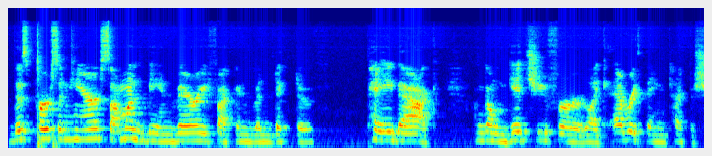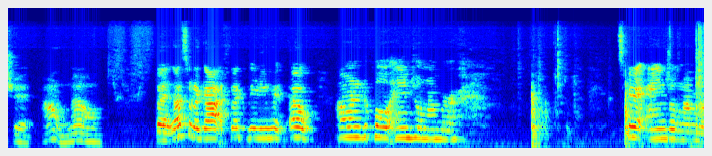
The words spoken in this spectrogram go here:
This person here, someone being very fucking vindictive. Payback. I'm gonna get you for like everything type of shit. I don't know. But that's what I got. Fuck video. Oh, I wanted to pull angel number. Let's get an angel number.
